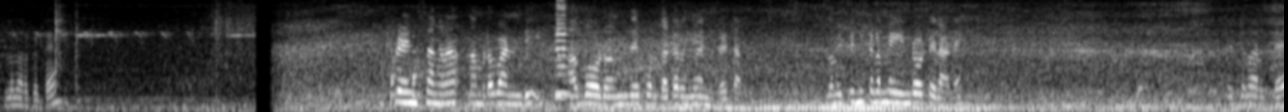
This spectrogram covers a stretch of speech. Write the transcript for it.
വെള്ളം നിറക്കട്ടെ. ഫ്രണ്ട്സ് അങ്ങനെ നമ്മുടെ വണ്ടി ആ ഗോഡൗണിന്റെ പുറത്തോട്ട് ഇറങ്ങി വന്നിട്ട് കേട്ടോ നമ്മളിപ്പോൾ നിൽക്കുന്ന മെയിൻ റോട്ടിലാണേ എന്നിട്ട് വരട്ടെ.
